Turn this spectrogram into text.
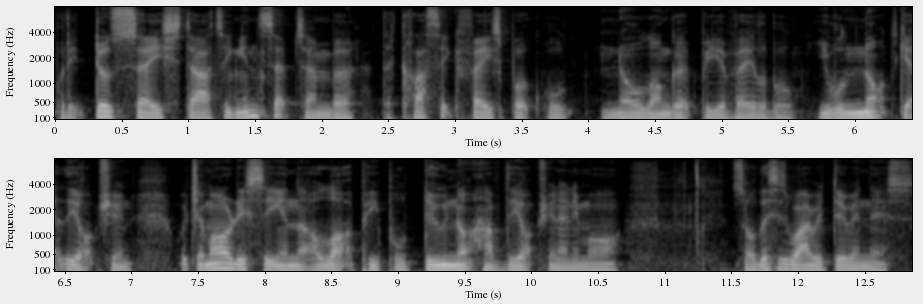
but it does say starting in September the classic Facebook will no longer be available. You will not get the option which I'm already seeing that a lot of people do not have the option anymore. So this is why we're doing this.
